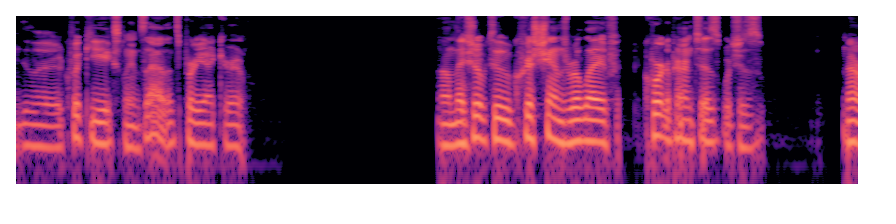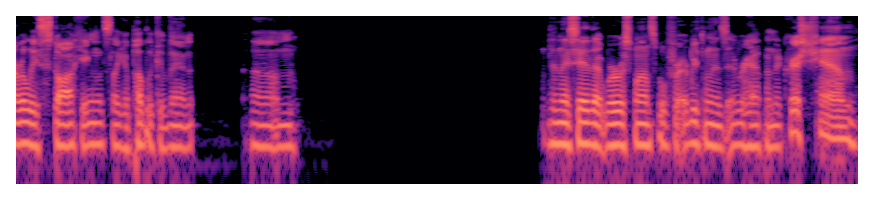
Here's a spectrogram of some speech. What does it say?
The CWCki explains that. That's pretty accurate. Um, they show up to Christian's real life court appearances, which is not really stalking. It's like a public event. Um, then they say that we're responsible for everything that's ever happened to Christian,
